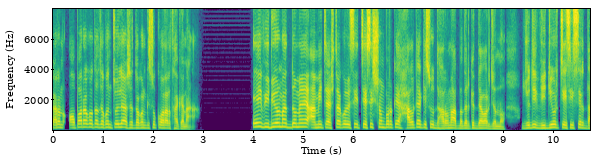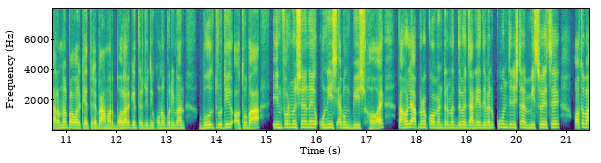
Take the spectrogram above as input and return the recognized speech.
কারণ অপারগতা যখন চলে আসে তখন কিছু করার থাকে না। এই ভিডিওর মাধ্যমে আমি চেষ্টা করেছি চেসিস সম্পর্কে হালকা কিছু ধারণা আপনাদেরকে দেওয়ার জন্য। যদি ভিডিওর চেসিসের ধারণা পাওয়ার ক্ষেত্রে বা আমার বলার ক্ষেত্রে যদি কোনো পরিমাণ ভুল ত্রুটি অথবা ইনফরমেশনে উনিশ এবং বিশ হয়, তাহলে আপনারা কমেন্টের মাধ্যমে জানিয়ে দেবেন কোন জিনিসটা মিস হয়েছে অথবা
